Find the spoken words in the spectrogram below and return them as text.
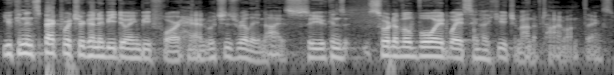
You can inspect what you're going to be doing beforehand, which is really nice. So you can sort of avoid wasting a huge amount of time on things.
